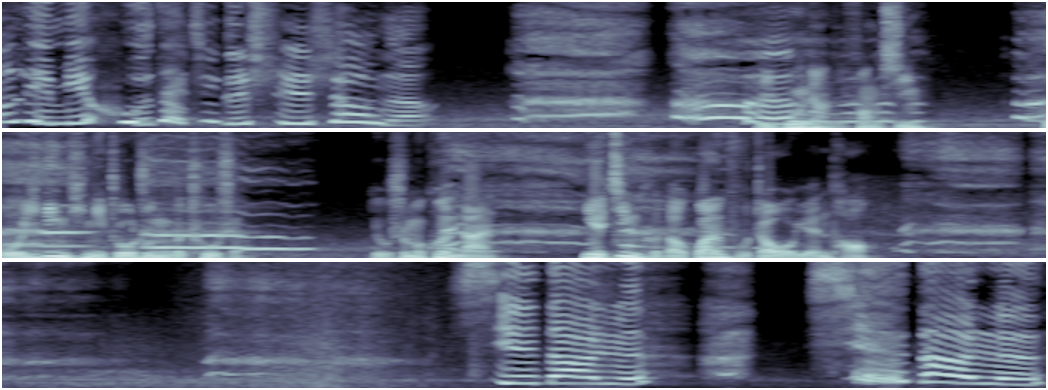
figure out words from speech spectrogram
么脸面活在这个世上啊？李姑娘，你放心，我一定替你捉住那个畜生。有什么困难，你也尽可到官府找我袁桃。谢大人，谢大人。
